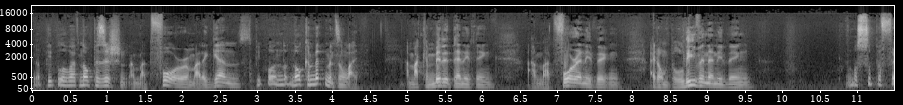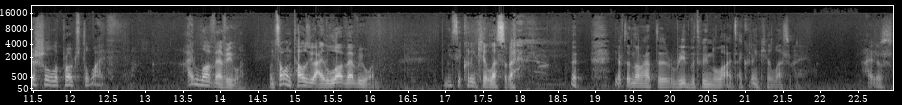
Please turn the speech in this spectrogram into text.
You know, people who have no position, I'm not for, I'm not against. People with no, no commitments in life. I'm not committed to anything, I'm not for anything, I don't believe in anything. The most superficial approach to life. I love everyone. When someone tells you I love everyone, that means they couldn't care less about anyone. you have to know how to read between the lines. I couldn't care less about anyone. I just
